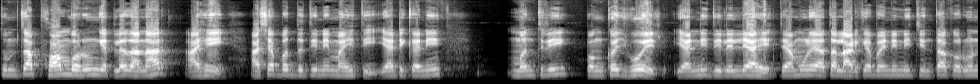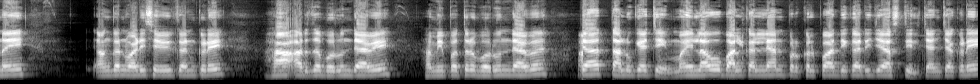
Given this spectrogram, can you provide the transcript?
तुमचा फॉर्म भरून घेतला जाणार आहे. अशा पद्धतीने माहिती या ठिकाणी मंत्री पंकज भोईर यांनी दिलेली आहे. त्यामुळे आता लाडक्या बहिणींनी चिंता करू नये. अंगणवाडी सेविकांकडे हा अर्ज भरून द्यावे हमीपत्र भरून द्यावे. त्या तालुक्याचे महिला व बालकल्याण प्रकल्प अधिकारी जे असतील त्यांच्याकडे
